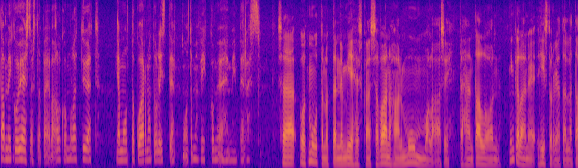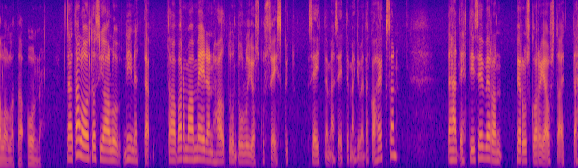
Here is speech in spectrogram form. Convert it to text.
tammikuun 11. päivä alkoi mulla työt ja muuttokuorma tuli sitten muutama viikko myöhemmin perässä. Sä oot muuttanut tänne miehes kanssa vanhaan mummolaasi tähän taloon. Minkälainen historia tällä talolla on? Tämä talo on tosiaan ollut niin, että tämä on varmaan meidän haltuun tullut joskus 77-78. Tähän tehtiin sen verran peruskorjausta, että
